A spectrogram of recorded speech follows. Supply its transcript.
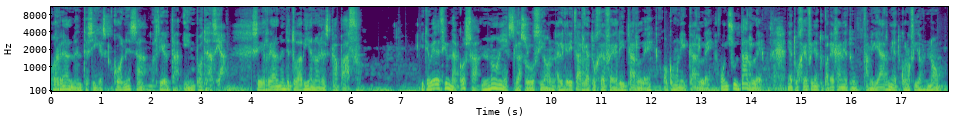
o realmente sigues con esa cierta impotencia. Si realmente todavía no eres capaz y te voy a decir una cosa, no es la solución el gritarle a tu jefe, gritarle o comunicarle o insultarle, ni a tu jefe, ni a tu pareja, ni a tu familiar, ni a tu conocido, no.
